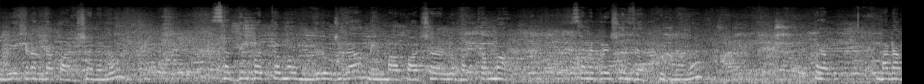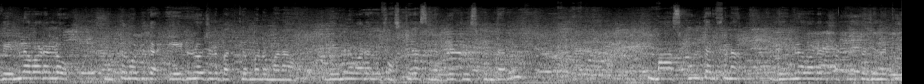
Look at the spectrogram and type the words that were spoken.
వివేకానంద పాఠశాలలో సద్దుల బతుకమ్మ ముందు రోజుగా మేము మా పాఠశాలలో బతుకమ్మ సెలబ్రేషన్ జరుపుకుంటున్నాము. మన వేములవాడలో మొట్టమొదటిగా ఏడు రోజుల బతుకమ్మను మన వేములవాడలో ఫస్ట్గా సెలబ్రేట్ చేసుకుంటారు. మా స్కూల్ తరఫున భీమలవాడ పట్టణ ప్రజలకి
